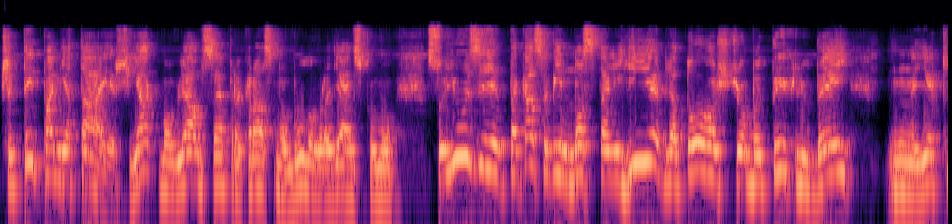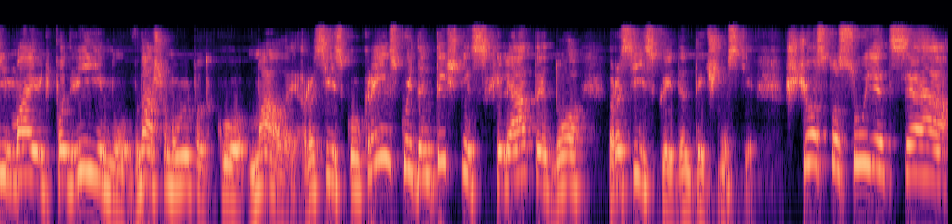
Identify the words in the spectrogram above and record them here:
Чи ти пам'ятаєш, як мовляв, все прекрасно було в радянському союзі? Така собі ностальгія для того, щоб тих людей які мають подвійну в нашому випадку мали російсько-українську ідентичність, схиляти до російської ідентичності. Що стосується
